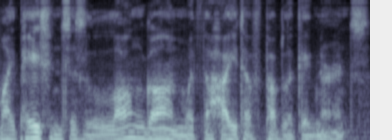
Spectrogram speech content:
My patience is long gone with the height of public ignorance,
